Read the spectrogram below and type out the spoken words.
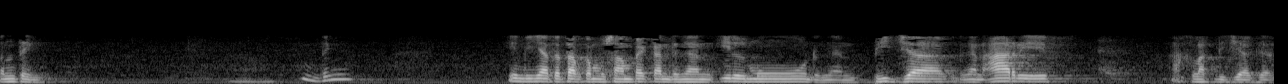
Penting. Penting Intinya tetap kamu sampaikan dengan ilmu, dengan bijak, dengan arif. Akhlak dijaga.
